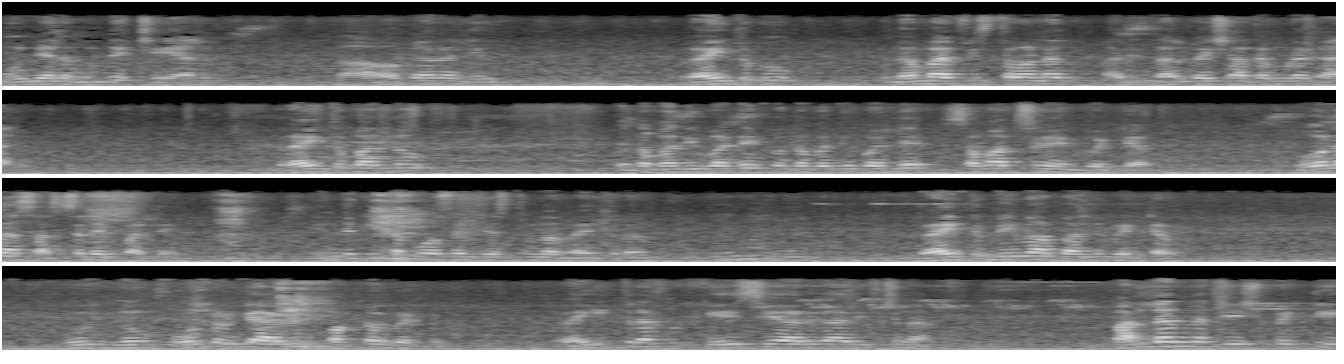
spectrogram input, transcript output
మూడు నెలల ముందే చేయాలి. రైతుకు రుణమాఫీ ఇస్తామన్నారు అది నలభై శాతం కూడా కాదు. రైతు బంధు కొంతమంది పడ్డే కొంతమంది పల్లె సంవత్సరం ఏం బోనస్ అస్సలే పల్లె ఎందుకు ఇంత మోసం చేస్తున్నారు రైతులను రైతు బీమా బంద్ పెట్టావు. నువ్వు నువ్వు ఫోటో ఉంటే అవి పక్కకు పెట్టు. రైతులకు కేసీఆర్ గారు ఇచ్చిన పనులన్న చేసి పెట్టి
